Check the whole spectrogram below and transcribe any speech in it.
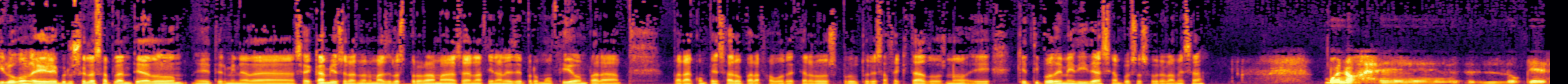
Y luego eh, Bruselas ha planteado eh, determinados eh, cambios en las normas de los programas nacionales de promoción para, para compensar o para favorecer a los productores afectados. ¿no? ¿Qué tipo de medidas se han puesto sobre la mesa? Bueno, eh, lo que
